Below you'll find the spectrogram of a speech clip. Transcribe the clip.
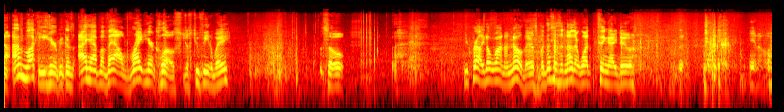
Now, I'm lucky here because I have a valve right here close, just two feet away. So, you probably don't want to know this, but this is another one thing I do. That, you know,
